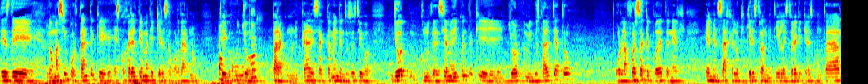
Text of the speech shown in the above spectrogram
desde lo más importante que escoger el tema que quieres abordar, ¿no? Para Digo, yo- comunicar. para comunicar, exactamente. Entonces digo, yo, como te decía, me di cuenta que yo a mí me gustaba el teatro por la fuerza que puede tener el mensaje, lo que quieres transmitir, la historia que quieres contar,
